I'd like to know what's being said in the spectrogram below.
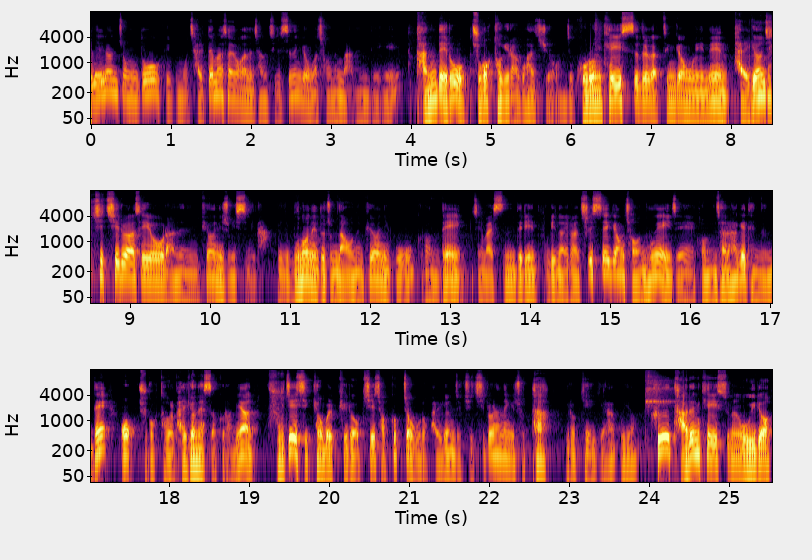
1년 정도 그리고 뭐 잘 때만 사용하는 장치를 쓰는 경우가 저는 많은데 반대로 주걱턱이라고 하죠. 이제 그런 케이스들 같은 경우에는 발견 즉시 치료하세요라는 표현이 좀 있습니다. 문헌에도 좀 나오는 표현이고 그런데 제가 말씀드린 우리 나이로 한 7세경 전후에 이제 검사를 하게 됐는데 어 주걱턱을 발견했어 그러면 굳이 지켜볼 필요 없이 적극적으로 발견 즉시 치료를 하는 게 좋다 이렇게 얘기를 하고요. 그 다른 케이스는 오히려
